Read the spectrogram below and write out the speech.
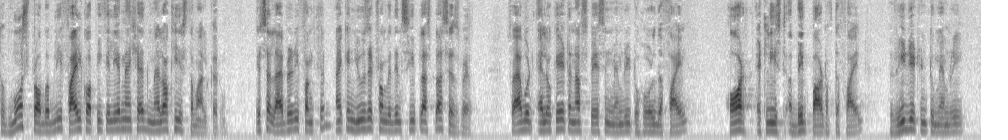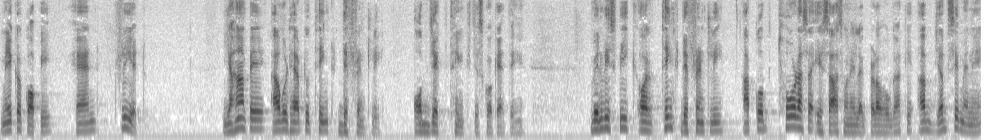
تو موسٹ پروبلی فائل کاپی کے لیے میں شاید میلاک ہی استعمال کروں۔ اٹس اے لائبریری فنکشن آئی کین یوز اٹ فرام ود ان سی پلس پلس ایز ویل سو آئی وڈ ایلوکیٹ انف اسپیس ان میمری ٹو ہولڈ دا فائل اور ایٹ لیسٹ اے بگ پارٹ آف دا فائل ریڈ اٹ ان ٹو میمری میک اے کاپی اینڈ فری اٹ یہاں پہ آئی وڈ ہیو ٹو تھنک ڈفرینٹلی آبجیکٹ تھنک جس کو کہتے ہیں. وین وی اسپیک اور تھنک ڈفرینٹلی آپ کو تھوڑا سا احساس ہونے لگ پڑا ہوگا کہ اب جب سے میں نے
